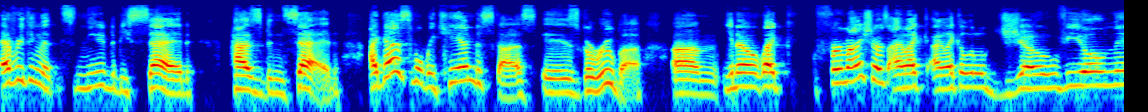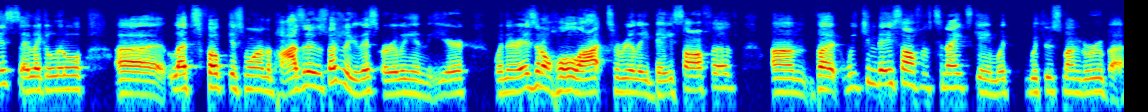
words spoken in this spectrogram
everything that's needed to be said has been said. I guess what we can discuss is Garuba. Um, you know, like for my shows, I like I like a little jovialness. I like a little uh let's focus more on the positive, especially this early in the year when there isn't a whole lot to really base off of. Um, but we can base off of tonight's game with with Usman Garuba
